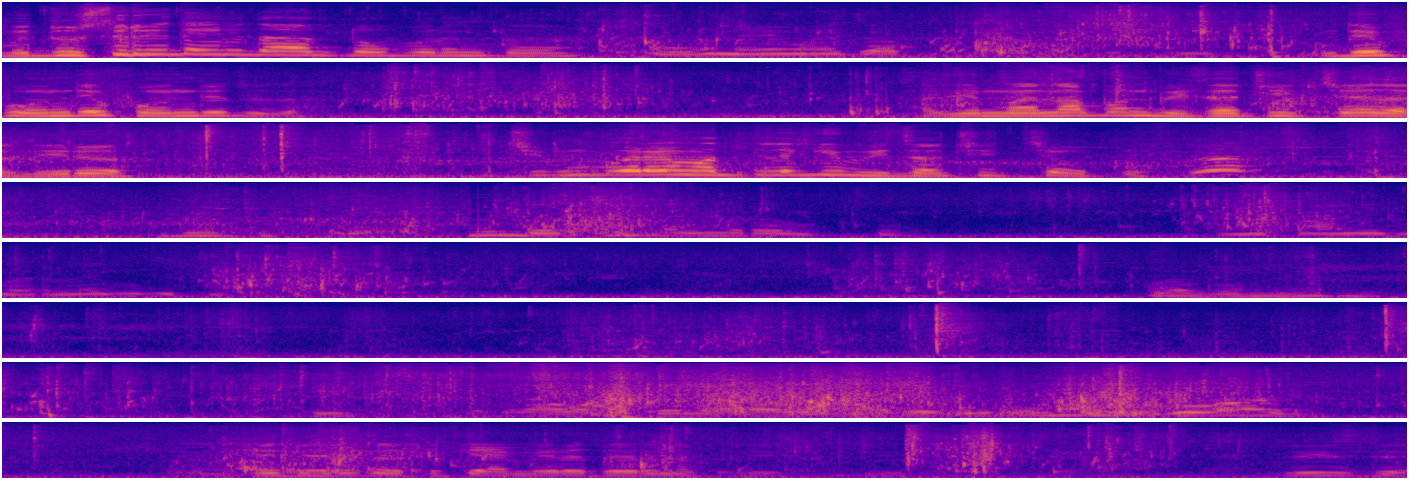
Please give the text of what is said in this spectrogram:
मग दुसरी तरी टाक तोपर्यंत. फोन आहे माझा. दे फोन दे फोन दे तुझा. आधी मना पण भिजाची इच्छा झाली र. चिंबऱ्या म्हटलं की भिजाची इच्छा होते मी भरपूर कॅमेरा बघतो आणि पाणी भरलंय बघ इथे. हो, गंभीर. ते धर का कॅमेरा धर ना प्लीज प्लीज प्लीज दे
